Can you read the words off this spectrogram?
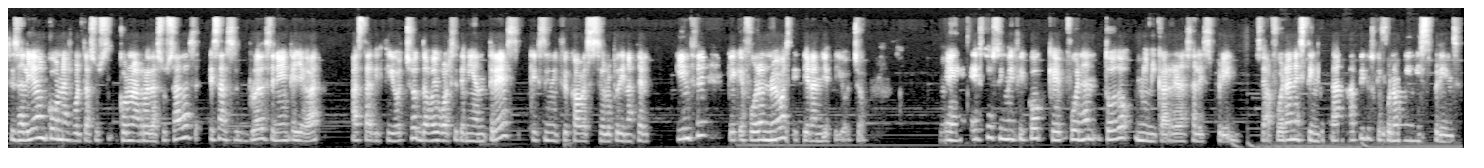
si salían con unas vueltas con unas ruedas usadas, esas ruedas tenían que llegar hasta 18, daba igual si tenían 3, que significaba si solo podían hacer 15, que que fueran nuevas y hicieran 18. Eh, esto significó que fueran todo mini carreras al sprint, o sea, fueran stints tan rápidos que fueron mini sprints.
